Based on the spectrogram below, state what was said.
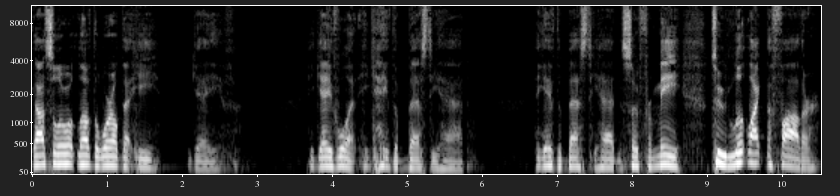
God so loved the world that he gave. He gave what? He gave the best he had. He gave the best he had. And so for me to look like the Father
